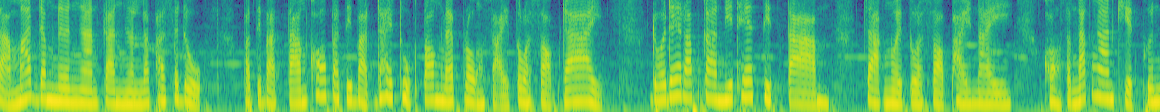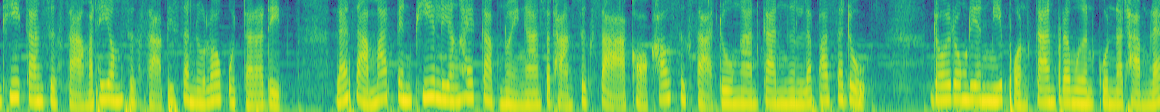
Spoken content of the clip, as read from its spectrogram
สามารถดำเนินงานการเงินและพัสดุ ปฏิบัติตามข้อปฏิบัติได้ถูกต้องและโปร่งใสตรวจสอบได้ โดยได้รับการนิเทศติดตาม จากหน่วยตรวจสอบภายใน ของสำนักงานเขตพื้นที่การศึกษามัธยมศึกษาพิษณุโลกอุตรดิตถ์และสามารถเป็นพี่เลี้ยงให้กับหน่วยงานสถานศึกษาขอเข้าศึกษาดูงานการเงินและพัสดุ โดยโรงเรียนมีผลการประเมินคุณธรรมและ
